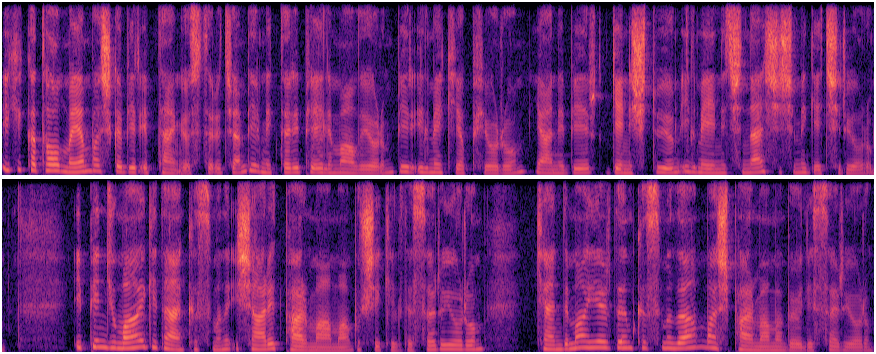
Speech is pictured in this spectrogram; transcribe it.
İki kat olmayan başka bir ipten göstereceğim. Bir miktar ipi elime alıyorum. Bir ilmek yapıyorum. Yani bir geniş düğüm ilmeğin içinden şişimi geçiriyorum. İpin yumağa giden kısmını işaret parmağıma bu şekilde sarıyorum. Kendime ayırdığım kısmı da baş parmağıma böyle sarıyorum.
